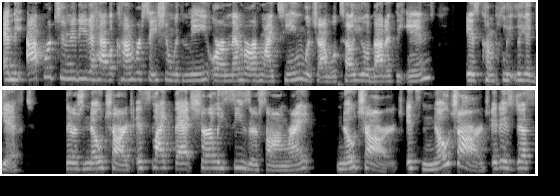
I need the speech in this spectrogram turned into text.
and the opportunity to have a conversation with me or a member of my team, which I will tell you about at the end, is completely a gift. There's no charge. It's like that Shirley Caesar song, right? No charge. It's no charge. It is just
